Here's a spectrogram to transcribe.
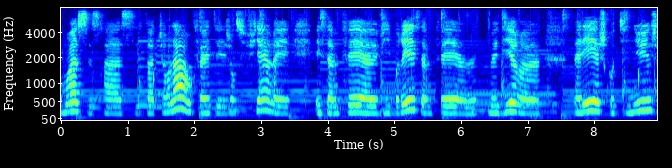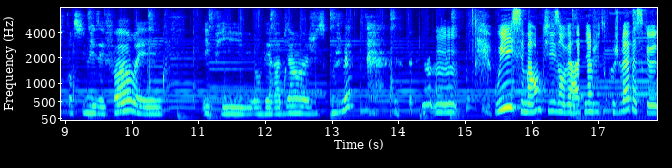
moi, ce sera ces peintures-là, en fait, et j'en suis fière, et, et, ça me fait euh, vibrer, ça me fait euh, me dire, euh, allez, je continue, je poursuis mes efforts, et, et puis on verra bien jusqu'où je vais. Mm, mm. Oui, c'est marrant que tu dises on verra bien jusqu'où je vais parce que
